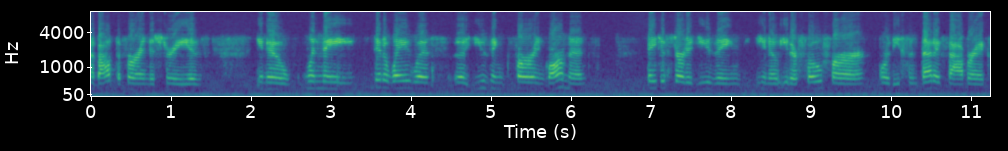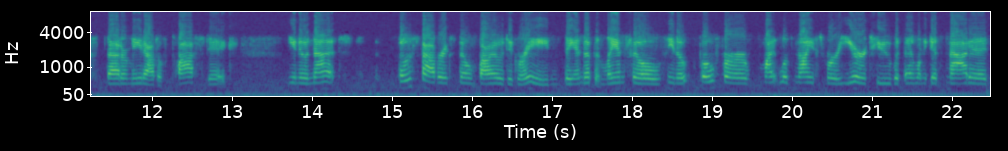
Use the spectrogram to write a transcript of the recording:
about the fur industry is, you know, when they did away with uh, using fur in garments they just started using, you know, either faux fur or these synthetic fabrics that are made out of plastic. You know, not those fabrics don't biodegrade. They end up in landfills. You know, faux fur might look nice for a year or two, but then when it gets matted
